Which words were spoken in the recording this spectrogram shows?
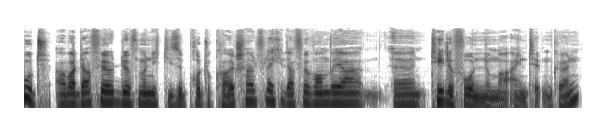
Gut, aber dafür dürfen wir nicht diese Protokollschaltfläche, dafür wollen wir ja äh, Telefonnummer eintippen können.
